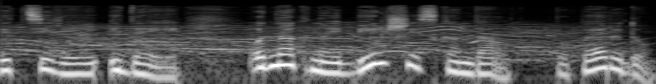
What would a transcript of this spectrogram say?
від цієї ідеї. Однак найбільший скандал попереду.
